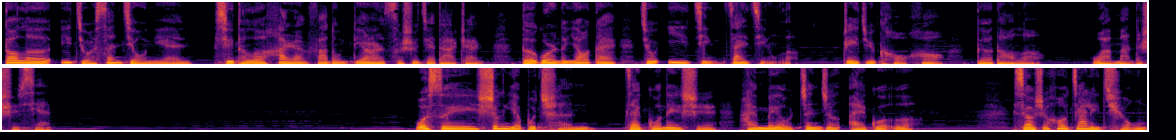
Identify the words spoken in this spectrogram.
到了一九三九年，希特勒悍然发动第二次世界大战，德国人的腰带就一紧再紧了。这句口号得到了完满的实现。我虽生也不沉，在国内时还没有真正挨过饿。小时候家里穷。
